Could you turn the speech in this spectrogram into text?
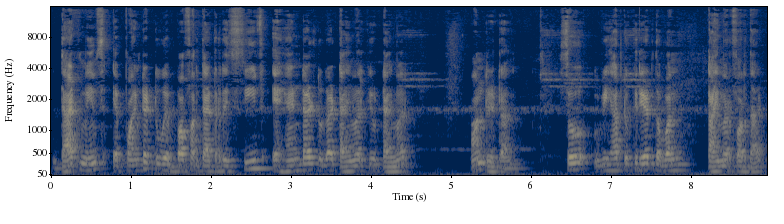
That means a pointer to a buffer that receives a handle to the timer queue timer on return so we have to create the one timer for that.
